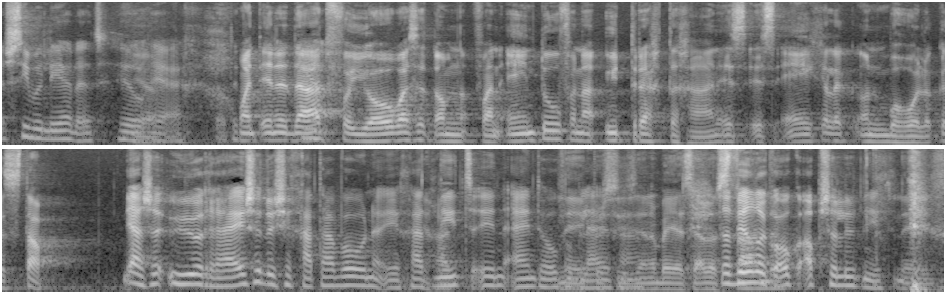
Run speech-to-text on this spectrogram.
stimuleerde het heel Ja. erg. Want inderdaad, Ja. voor jou was het om van Eindhoven naar Utrecht te gaan, is, is eigenlijk een behoorlijke stap. Ja, ze uur reizen, dus je gaat daar wonen. Je gaat, Je gaat- niet in Eindhoven Nee, blijven. precies. En dan ben je zelf Dat wilde ik ook absoluut niet. Nee.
